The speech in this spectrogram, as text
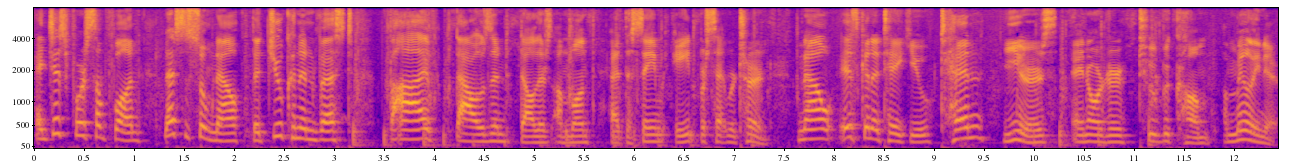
And just for some fun, let's assume now that you can invest $5,000 a month at the same 8% return. Now, it's gonna take you 10 years in order to become a millionaire.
